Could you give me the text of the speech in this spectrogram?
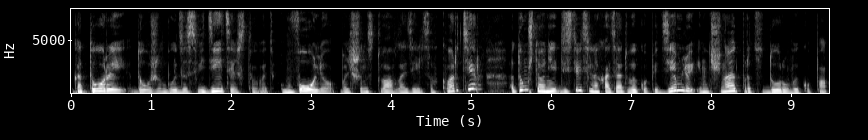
который должен будет засвидетельствовать волю большинства владельцев квартир о том, что они действительно хотят выкупить землю и начинают процедуру выкупа.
